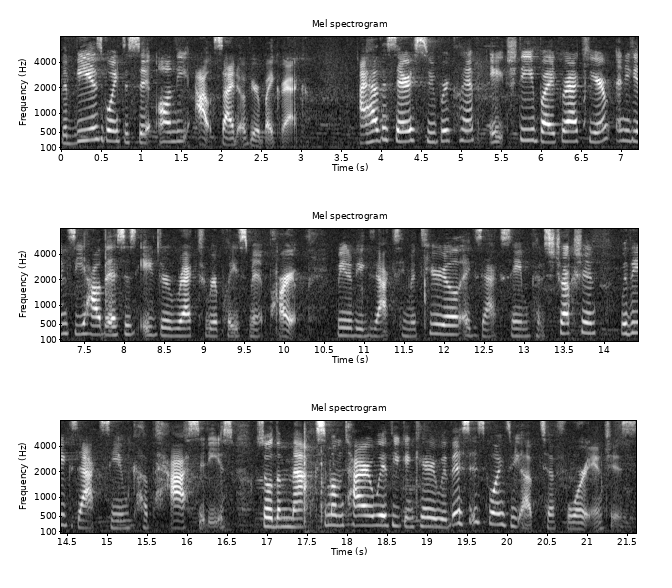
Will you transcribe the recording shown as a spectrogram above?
The B is going to sit on the outside of your bike rack. I have the Saris Super Clamp HD bike rack here, and you can see how this is a direct replacement part made of the exact same material, exact same construction, with the exact same capacities. So the maximum tire width you can carry with this is going to be up to four inches.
